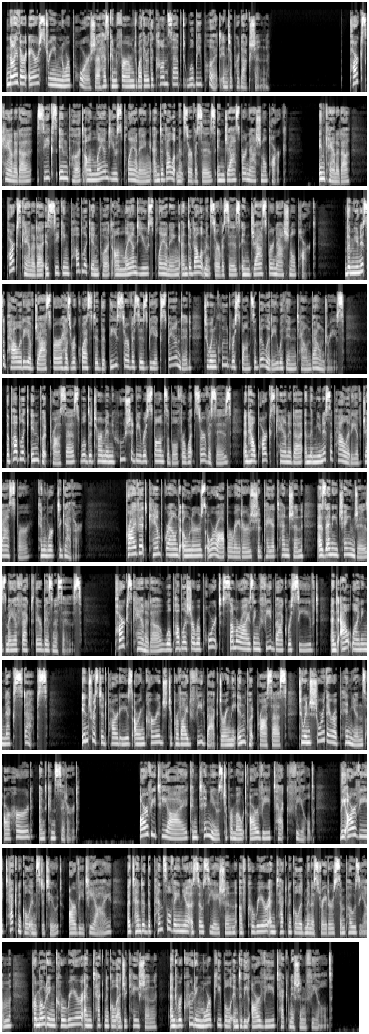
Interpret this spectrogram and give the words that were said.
Neither Airstream nor Porsche has confirmed whether the concept will be put into production. Parks Canada seeks input on land use planning and development services in Jasper National Park. In Canada, Parks Canada is seeking public input on land use planning and development services in Jasper National Park. The municipality of Jasper has requested that these services be expanded to include responsibility within town boundaries. The public input process will determine who should be responsible for what services and how Parks Canada and the municipality of Jasper can work together. Private campground owners or operators should pay attention as any changes may affect their businesses. Parks Canada will publish a report summarizing feedback received and outlining next steps. Interested parties are encouraged to provide feedback during the input process to ensure their opinions are heard and considered. RVTI continues to promote RV Tech Field. The RV Technical Institute, RVTI, attended the Pennsylvania Association of Career and Technical Administrators Symposium, promoting career and technical education and recruiting more people into the RV technician field.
